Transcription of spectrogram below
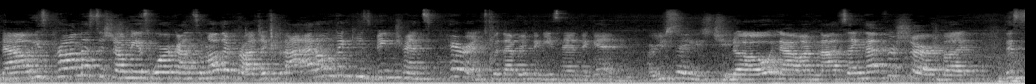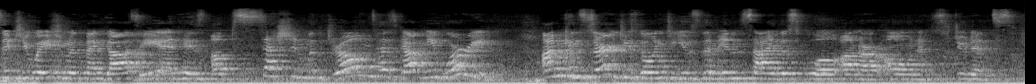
Now, he's promised to show me his work on some other projects, but I, I don't think he's being transparent with everything he's handing in. Are you saying he's cheating? No, now I'm not saying that for sure, but this situation with Benghazi and his obsession with drones has got me worried. I'm concerned he's going to use them inside the school on our own students.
